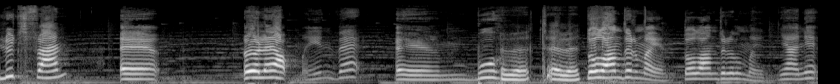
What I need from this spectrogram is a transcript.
lütfen e, öyle yapmayın ve e, bu Evet, evet. dolandırmayın, dolandırılmayın. Yani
